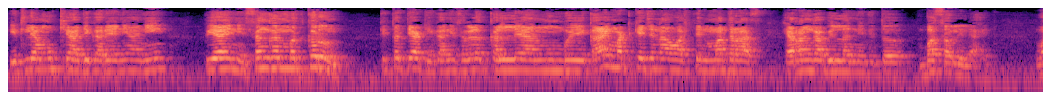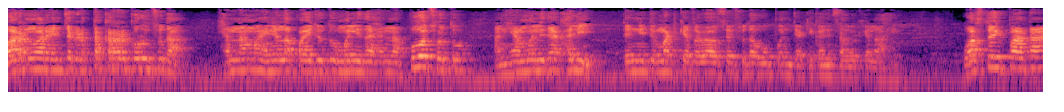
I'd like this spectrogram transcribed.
इथल्या मुख्य अधिकाऱ्यांनी आणि पीआयनी संगनमत करून तिथं त्या ठिकाणी सगळं कल्याण मुंबई काय मटक्याचे नाव असते मद्रास ह्या रंगाबिल्लांनी तिथं बसवलेले आहेत. वारंवार यांच्याकडे तक्रार करून सुद्धा ह्यांना महिन्याला पाहिजे तो मलिदा ह्यांना पोच होतो. आणि ह्या मलिद्याखाली त्यांनी ते मटक्याचा व्यवसाय सुद्धा ओपन त्या ठिकाणी चालू केला आहे. वास्तविक पाहता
